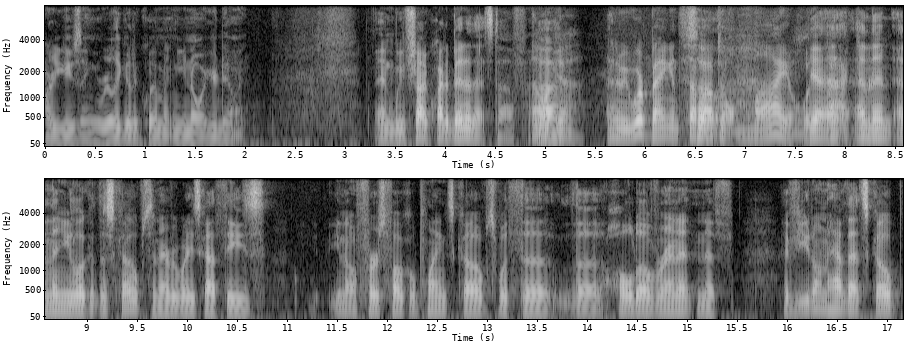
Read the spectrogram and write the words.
are using really good equipment and you know what you're doing. And we've shot quite a bit of that stuff. Oh Uh, yeah, and I mean we're banging stuff so- out to a mile with yeah, factory. and then and then you look at the scopes, and everybody's got these, you know, first focal plane scopes with the the holdover in it, and if if you don't have that scope,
